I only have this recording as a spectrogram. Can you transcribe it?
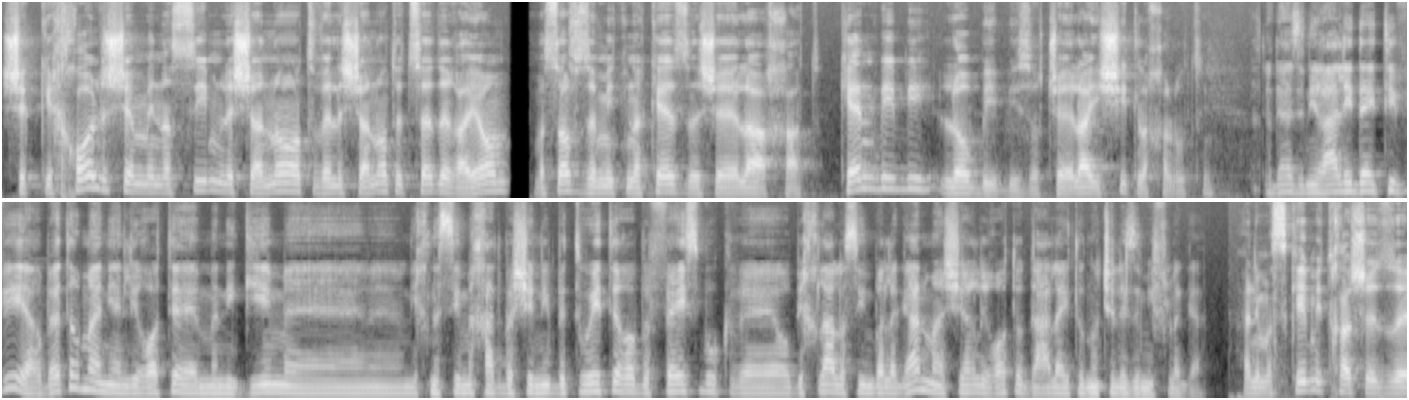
שככל שמנסים לשנות ולשנות את סדר היום, בסוף זה מתנקז לשאלה אחת, כן ביבי, לא ביבי, זאת שאלה אישית לחלוטין. אתה יודע, זה נראה לי די טבעי, הרבה יותר מעניין לראות uh, מנהיגים uh, נכנסים אחד בשני בטוויטר או בפייסבוק ו... או בכלל עושים בלאגן, מאשר לראות הודעה לעיתונות של איזה מפלגה. אני מסכים איתך שזה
